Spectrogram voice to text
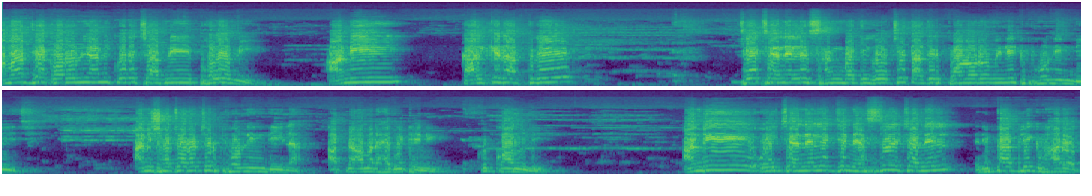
আমার যা করণীয় আমি করেছি, আপনি ফলো মি আমি কালকে রাত্রে যে চ্যানেলের সাংবাদিক হচ্ছে তাদের পনেরো মিনিট ফোন ইন দিয়েছি। আমি সচরাচর ফোন ইন দিই না। আপনার আমার হ্যাবিটে নেই। খুব কম দিই। আমি ওই চ্যানেলের যে ন্যাশনাল চ্যানেল রিপাবলিক ভারত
